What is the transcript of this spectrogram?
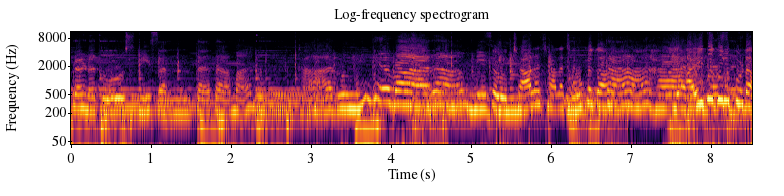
ప్రణతోస్మి సంతతమహం కారుణ్యవారాన్ని చాలా చాలా చౌకగా ఐదుగురు కూడా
